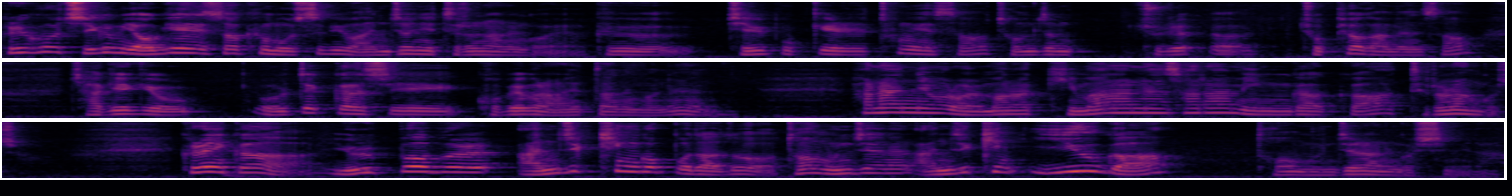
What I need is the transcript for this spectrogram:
그리고 지금 여기에서 그 모습이 완전히 드러나는 거예요. 그 제비뽑기를 통해서 점점 줄여, 어, 좁혀가면서 자기에게 올, 올 때까지 고백을 안 했다는 거는 하나님을 얼마나 기만하는 사람인가가 드러난 거죠. 그러니까 율법을 안 지킨 것보다도 더 문제는 안 지킨 이유가 더 문제라는 것입니다.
